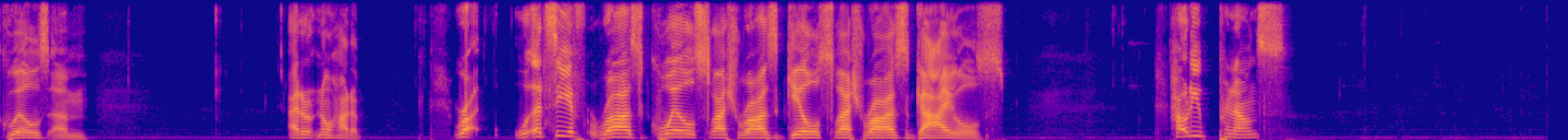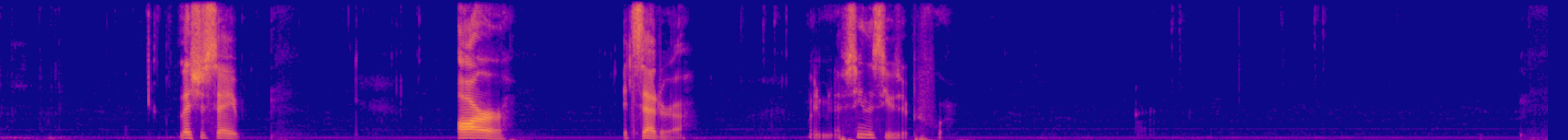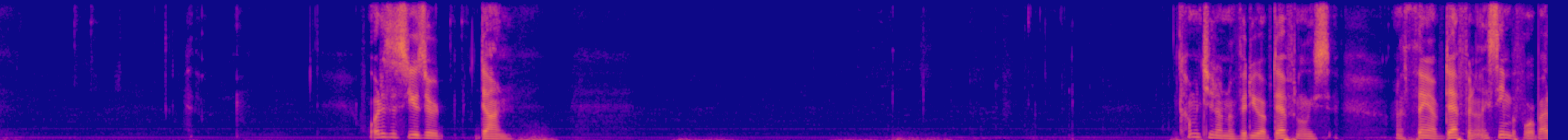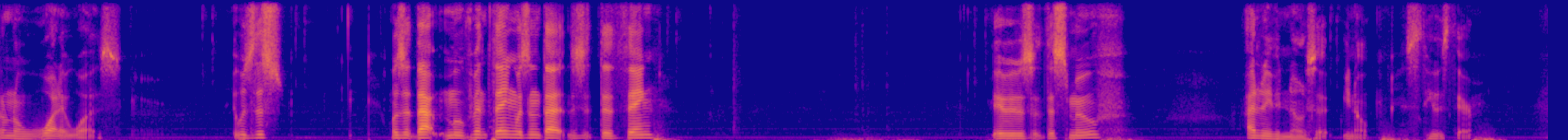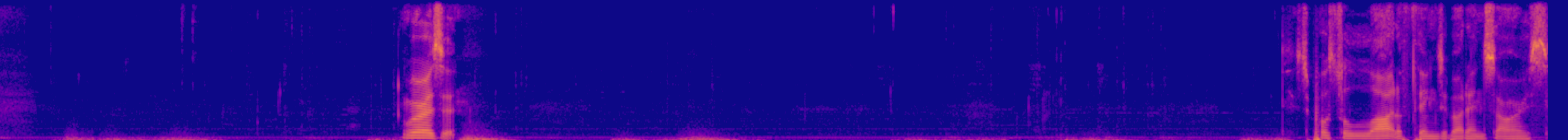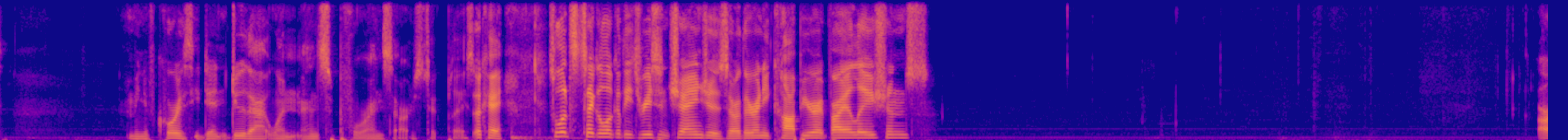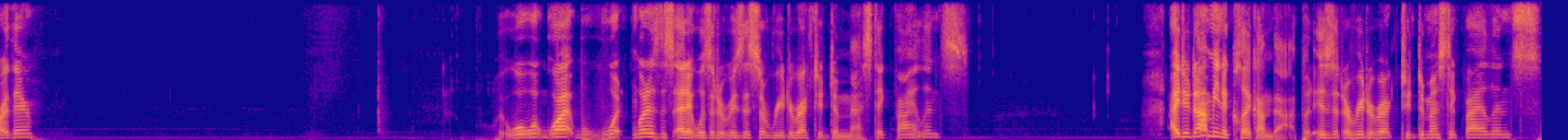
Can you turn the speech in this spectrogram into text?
Rosguill's um I don't know how to Ro well, let's see if Rosguill slash Rosgill slash Rosgiles How do you pronounce Let's just say R etc. Wait a minute, I've seen this user before. What has this user done? Commented on a video I've definitely a thing I've definitely seen before, but I don't know what it was. It was this was it that movement thing? Wasn't that is it the thing? It was this move. I didn't even notice it. You know, he was there. Where is it? He's post a lot of things about NSARS. I mean, of course he didn't do that when before NSARS took place. Okay, so let's take a look at these recent changes. Are there any copyright violations? Are there? What what what what is this edit? Was it a, is this a redirect to domestic violence? I did not mean to click on that, but is it a redirect to domestic violence?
